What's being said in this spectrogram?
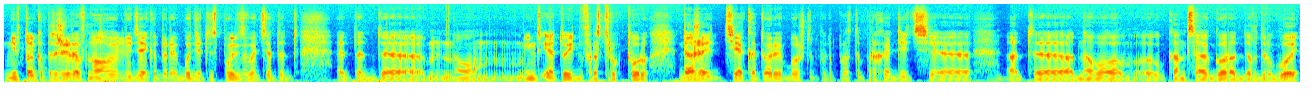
не только пассажиров, но людей, которые будут использовать этот, этот, э, ну, эту инфраструктуру. Даже те, которые будут просто проходить э, от э, одного конца города в другой,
